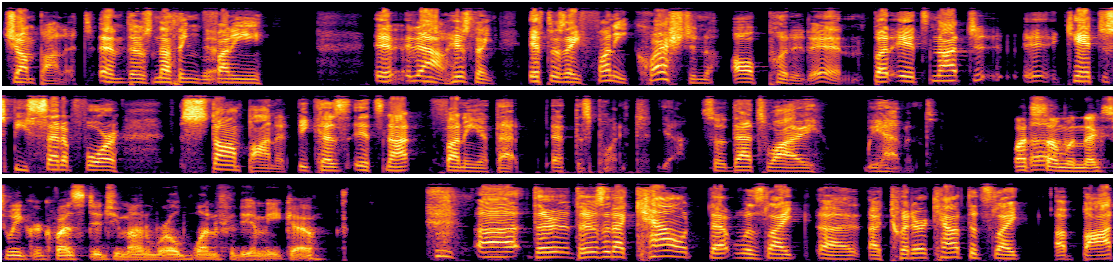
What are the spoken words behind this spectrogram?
jump on it, and there's nothing Yeah. funny. It, Yeah. Now, here's the thing: if there's a funny question, I'll put it in, but it's not. It can't just be set up for stomp on it because it's not funny at that at this point. Yeah, so that's why we haven't. Watch Uh, someone next week request Digimon World One for the Amico. Uh, there, there's an account that was like uh, a Twitter account that's like a bot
